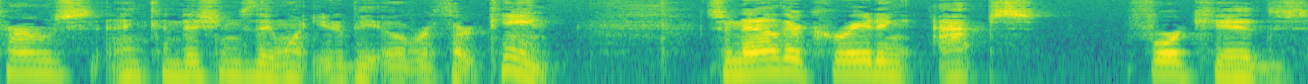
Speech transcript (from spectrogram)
terms and conditions, they want you to be over 13. So now they're creating apps for kids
